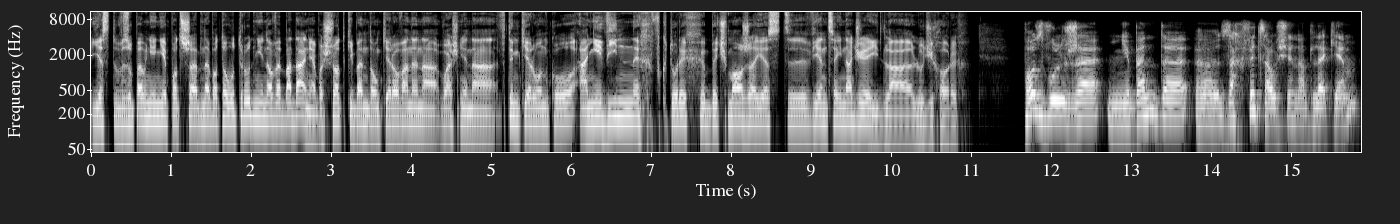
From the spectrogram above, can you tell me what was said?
jest zupełnie niepotrzebne, bo to utrudni nowe badania, bo środki będą kierowane na, właśnie na, w tym kierunku, a nie w innych, w których być może jest y, więcej nadziei dla ludzi chorych. Pozwól, że nie będę e, zachwycał się nad lekiem,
